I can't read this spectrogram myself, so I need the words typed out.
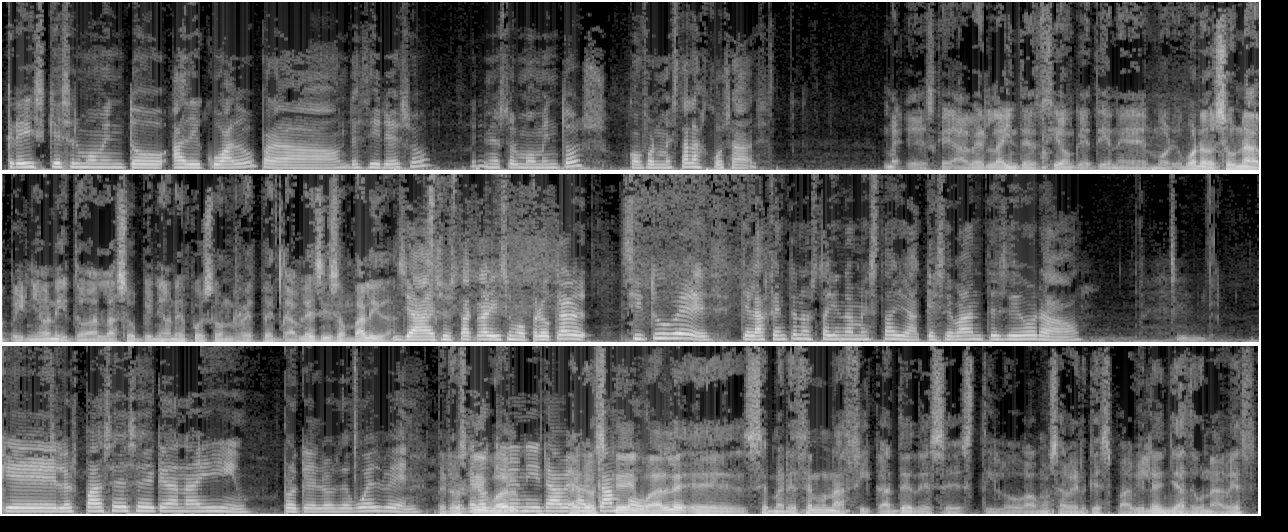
creéis que es el momento adecuado para decir eso en estos momentos, conforme están las cosas? Es que a ver la intención que tiene. Bueno, es una opinión y todas las opiniones pues son respetables y son válidas. Ya, eso está clarísimo. Pero claro, si tú ves que la gente no está yendo a Mestalla, que se va antes de hora, que los pases se quedan ahí porque los devuelven, Pero es porque que no igual, quieren ir a- pero al es campo. que igual eh, se merecen un acicate de ese estilo. Vamos a ver que espabilen ya de una vez.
